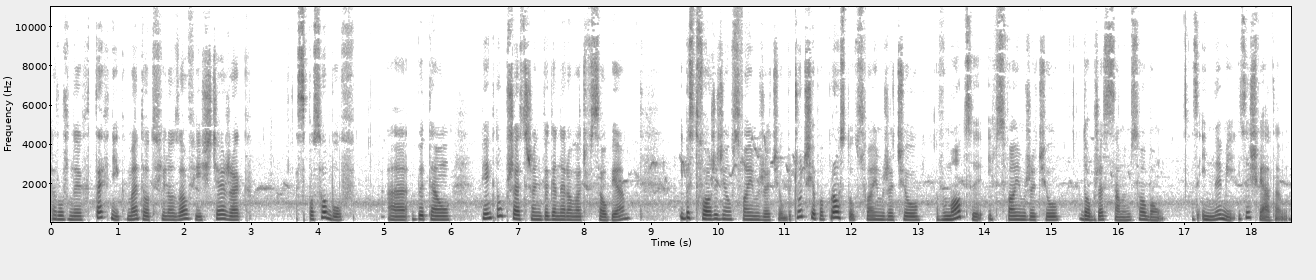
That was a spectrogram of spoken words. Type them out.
różnych technik, metod, filozofii, ścieżek, sposobów, by tę piękną przestrzeń wygenerować w sobie i by stworzyć ją w swoim życiu, by czuć się po prostu w swoim życiu w mocy i w swoim życiu dobrze z samym sobą, z innymi i ze światem.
